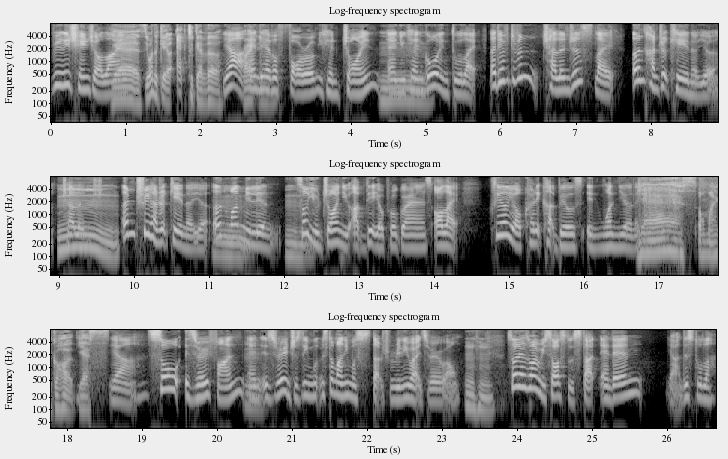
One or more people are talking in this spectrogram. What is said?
really change your life. Yes, you want to get your act together. Yeah, right? and they have a forum you can join and you can go into like like they have different challenges like earn 100k in a year Mm. challenge, earn 300k in a year, earn 1 million. So you join, you update your progress or like clear your credit card bills in one year. Like Yes. Oh my God. Yes. Yeah. So it's very fun and Mm. it's very interesting. Mr. Money Mustache really writes very well. Mm-hmm. So that's one resource to start. And then, yeah, this two lah.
